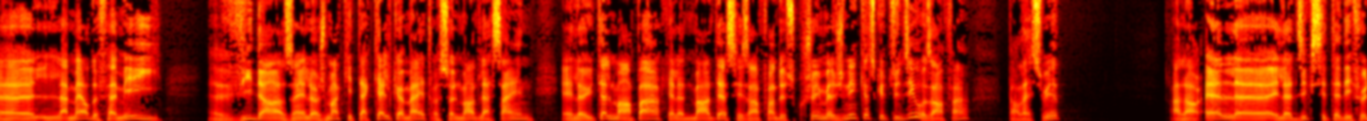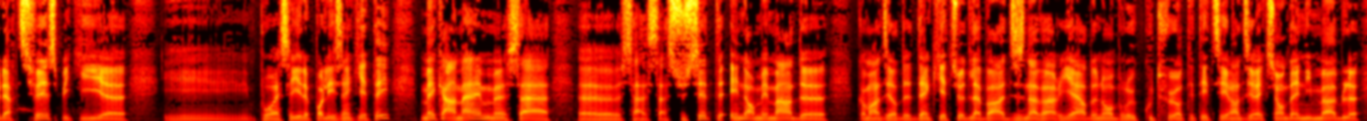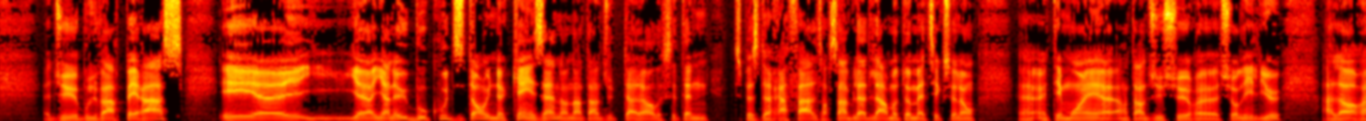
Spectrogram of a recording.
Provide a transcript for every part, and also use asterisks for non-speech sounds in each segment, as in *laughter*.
Euh, la mère de famille euh, vit dans un logement qui est à quelques mètres seulement de la scène. Elle a eu tellement peur qu'elle a demandé à ses enfants de se coucher. Imaginez qu'est-ce que tu dis aux enfants par la suite? Alors elle, euh, elle a dit que c'était des feux d'artifice puis qui euh, pour essayer de pas les inquiéter, mais quand même ça, euh, ça, suscite énormément de comment dire d'inquiétude là-bas. À 19 h hier, de nombreux coups de feu ont été tirés en direction d'un immeuble du boulevard Perras. Et euh, il y, en a eu beaucoup, dit-on, une quinzaine. On a entendu tout à l'heure que c'était une espèce de rafale. Ça ressemblait à de l'arme automatique, selon euh, un témoin euh, entendu sur sur les lieux. Alors,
